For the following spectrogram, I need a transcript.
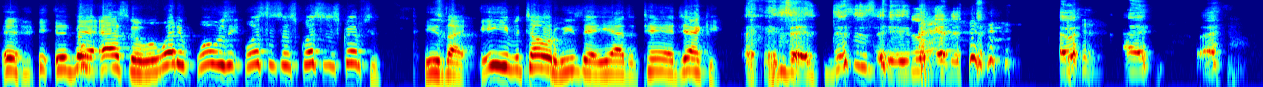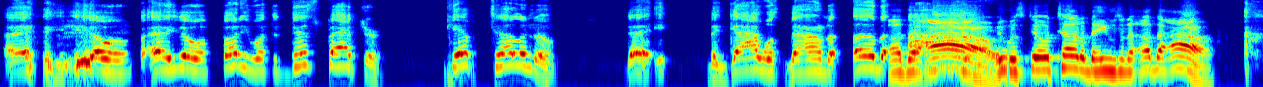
and the man asked him, "Well, what? What was it? What's the what's the description?" He's like, he even told him. He said he has a tan jacket. he says, "This is look at it." I, I, I, you know, I, you know, funny was the dispatcher kept telling them that he, the guy was down the other Other aisle. He was still telling him that he was in the other aisle.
